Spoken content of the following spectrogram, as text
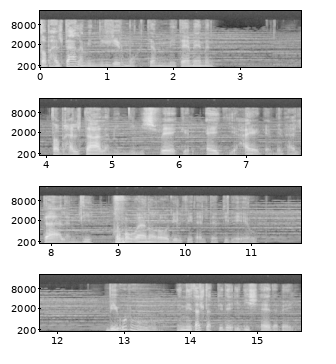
طب هل تعلم اني غير مهتم تماما؟ طب هل تعلم اني مش فاكر اي حاجة من هل تعلم دي؟ وأنا راجل في تالتة ابتدائي اهو. بيقولوا إن تالتة ابتدائي دي شهادة باين.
